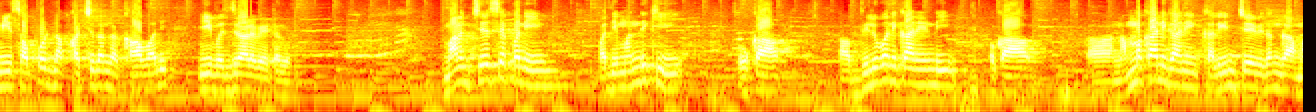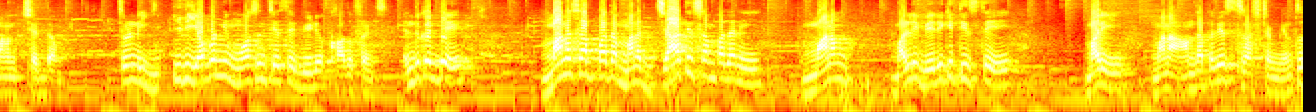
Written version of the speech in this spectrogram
మీ సపోర్ట్ నాకు ఖచ్చితంగా కావాలి ఈ వజ్రాల వేటలో మనం చేసే పని పది మందికి ఒక విలువని కానివ్వండి ఒక నమ్మకాన్ని కానీ కలిగించే విధంగా మనం చేద్దాం. చూడండి ఇది ఎవరిని మోసం చేసే వీడియో కాదు ఫ్రెండ్స్ ఎందుకంటే మన సంపద మన జాతి సంపదని మనం మళ్ళీ వెలికి తీస్తే మరి మన ఆంధ్రప్రదేశ్ రాష్ట్రం ఎంత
